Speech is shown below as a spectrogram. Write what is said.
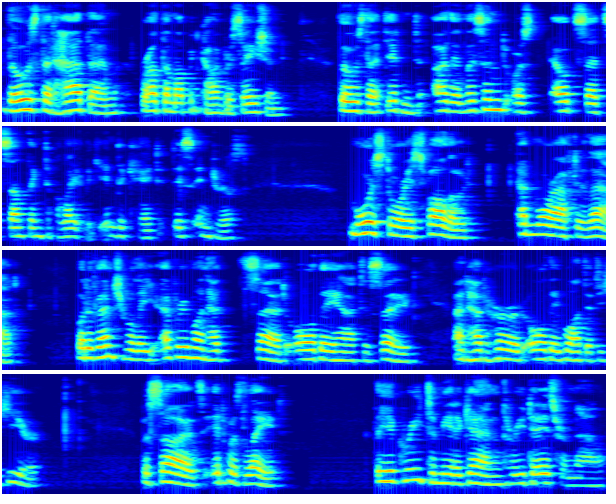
Those that had them brought them up in conversation. Those that didn't either listened or else said something to politely indicate disinterest. More stories followed, and more after that, but eventually everyone had said all they had to say and had heard all they wanted to hear. Besides, it was late. They agreed to meet again three days from now,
